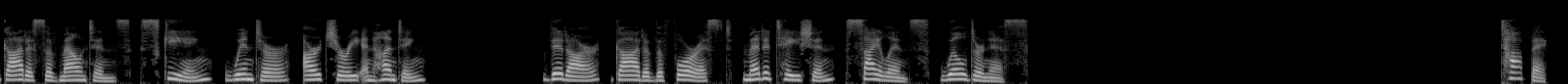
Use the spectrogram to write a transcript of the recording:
goddess of mountains, skiing, winter, archery and hunting. Vidar, god of the forest, meditation, silence, wilderness. Topic.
